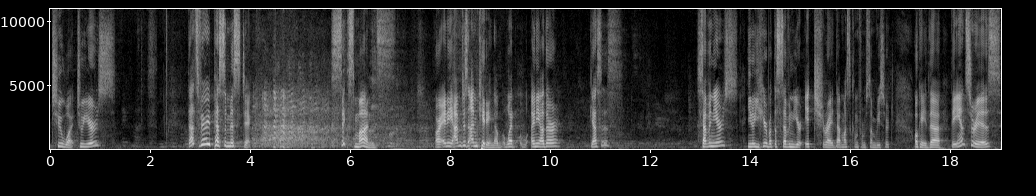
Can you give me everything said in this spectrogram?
Two what? Two years? That's very pessimistic. Six months. All right, any, I'm just, I'm kidding though. What, any other guesses? Seven years? You know, you hear about the seven year itch, right? That must come from some research. Okay, the, the answer is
